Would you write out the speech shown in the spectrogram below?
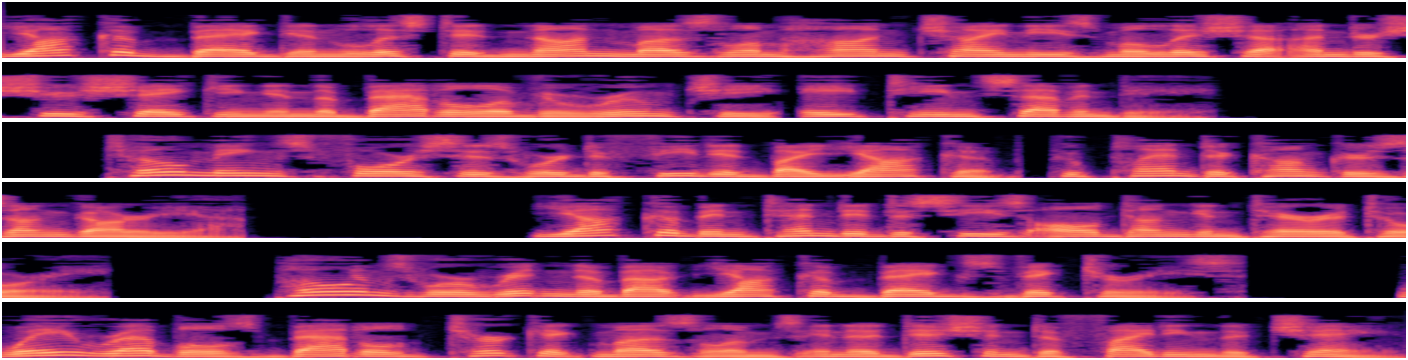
Yaqub Beg enlisted non-Muslim Han Chinese militia under Shu Shaking in the Battle of Urumqi 1870. To Ming's forces were defeated by Yaqub, who planned to conquer Dzungaria. Yaqub intended to seize all Dungan territory. Poems were written about Yaqub Beg's victories. Hui rebels battled Turkic Muslims in addition to fighting the Qing.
